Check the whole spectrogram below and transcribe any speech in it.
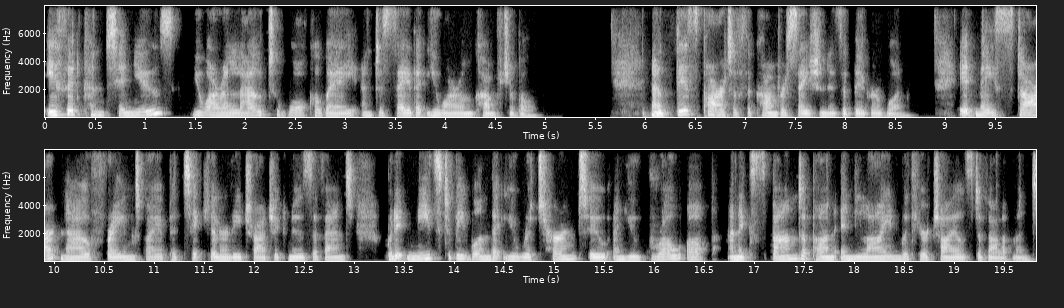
If it continues, you are allowed to walk away and to say that you are uncomfortable. Now, this part of the conversation is a bigger one. It may start now framed by a particularly tragic news event, but it needs to be one that you return to and you grow up and expand upon in line with your child's development.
